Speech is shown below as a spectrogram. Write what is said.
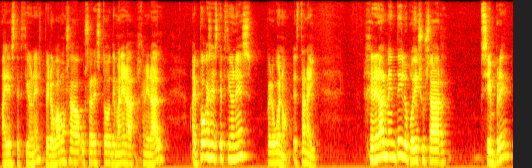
hay excepciones, pero vamos a usar esto de manera general. Hay pocas excepciones, pero bueno, están ahí. Generalmente, y lo podéis usar siempre,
